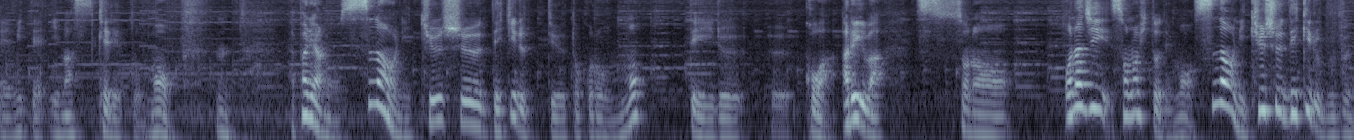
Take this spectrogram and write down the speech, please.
え見ていますけれども、うん、やっぱりあの素直に吸収できるっていうところを持っている子はあるいはその同じその人でも素直に吸収できる部分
